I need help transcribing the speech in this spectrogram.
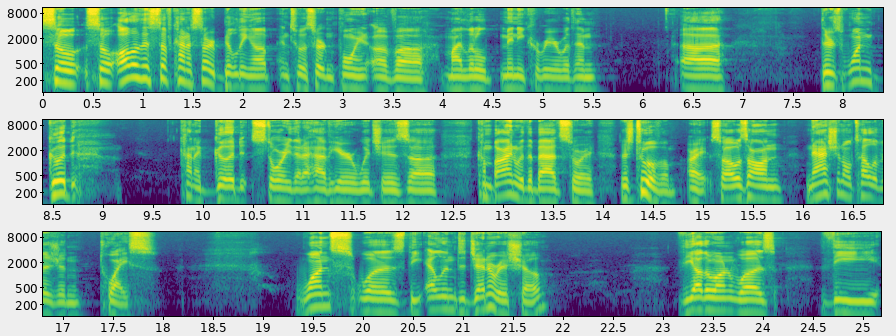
So so all of this stuff kind of started building up into a certain point of uh, my little mini career with him. Uh, there's one good kind of good story that I have here, which is uh, combined with the bad story. There's two of them. All right, so I was on national television twice. Once was the Ellen DeGeneres show. The other one was the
